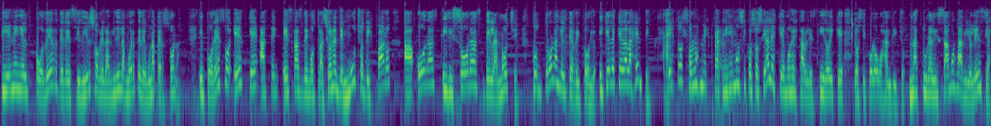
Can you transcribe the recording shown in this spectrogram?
tienen el poder de decidir sobre la vida y la muerte de una persona. Y por eso es que hacen estas demostraciones de muchos disparos a horas y dishoras de la noche. Controlan el territorio. ¿Y qué le queda a la gente? Estos son los mecanismos psicosociales que hemos establecido y que los psicólogos han dicho. Naturalizamos la violencia.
